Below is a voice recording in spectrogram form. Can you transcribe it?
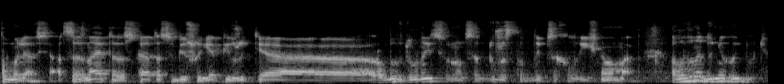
помилявся. А це знаєте, сказати собі, що я півжиття робив дурницю. Ну це дуже складний психологічний момент. Але вони до нього йдуть.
